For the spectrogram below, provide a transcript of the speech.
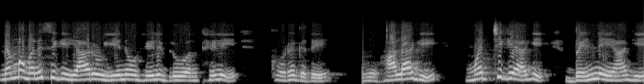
ನಮ್ಮ ಮನಸ್ಸಿಗೆ ಯಾರು ಏನೋ ಹೇಳಿದ್ರು ಅಂತ ಹೇಳಿ ಕೊರಗದೆ ನಾವು ಹಾಲಾಗಿ, ಮಜ್ಜಿಗೆ ಆಗಿ, ಬೆಣ್ಣೆಯಾಗಿ,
